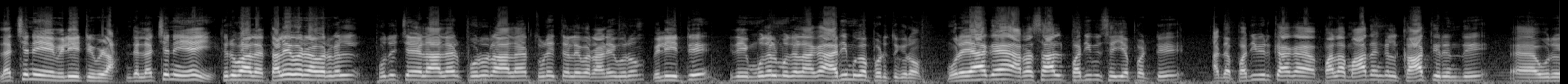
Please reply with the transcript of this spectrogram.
லட்சணையை வெளியீட்டு விழா. இந்த லட்சணையை திருவாளர் தலைவர் அவர்கள் பொதுச் செயலாளர் பொருளாளர் துணைத் தலைவர் அனைவரும் வெளியிட்டு இதை முதல் முதலாக அறிமுகப்படுத்துகிறோம். முறையாக அரசால் பதிவு செய்யப்பட்டு அந்த பதிவிற்காக பல மாதங்கள் காத்திருந்து ஒரு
